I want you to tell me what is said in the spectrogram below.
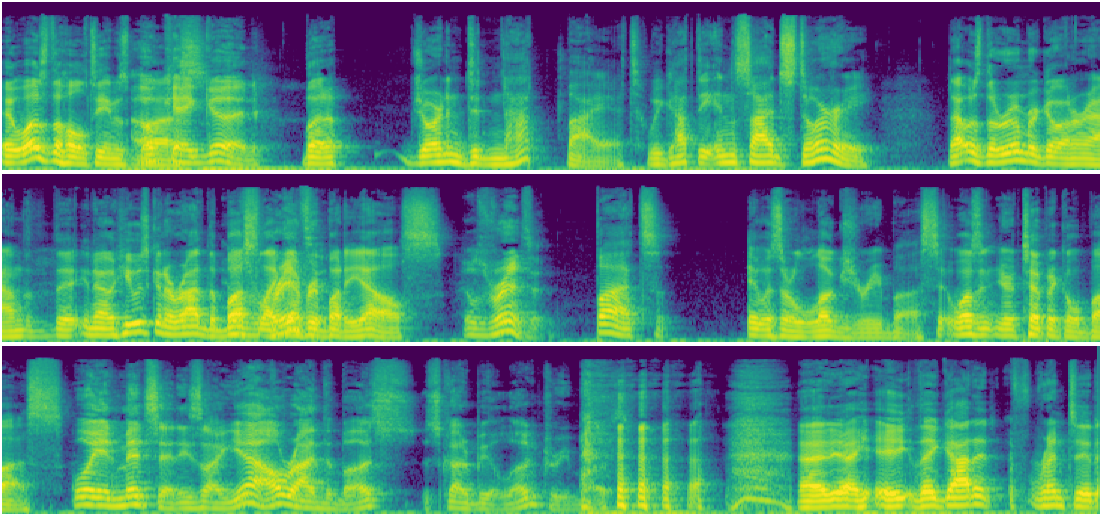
It was the whole team's bus. Okay, good. But uh, Jordan did not buy it. We got the inside story. That was the rumor going around that you know he was going to ride the bus like rented. everybody else, It was rented. but it was a luxury bus. It wasn't your typical bus. Well, he admits it. He's like, "Yeah, I'll ride the bus. It's got to be a luxury bus." And yeah, he- they got it rented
